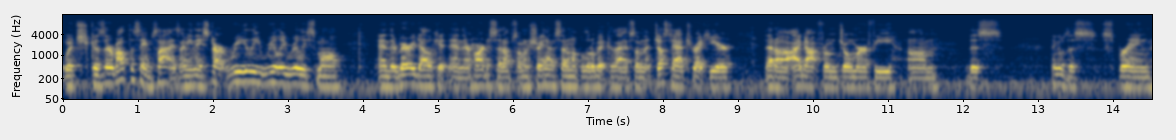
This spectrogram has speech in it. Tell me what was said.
which, because they're about the same size. I mean, they start really, really, really small, and they're very delicate, and they're hard to set up. So I'm going to show you how to set them up a little bit, because I have some that just hatched right here that uh, I got from Joe Murphy um, this, I think it was this spring.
